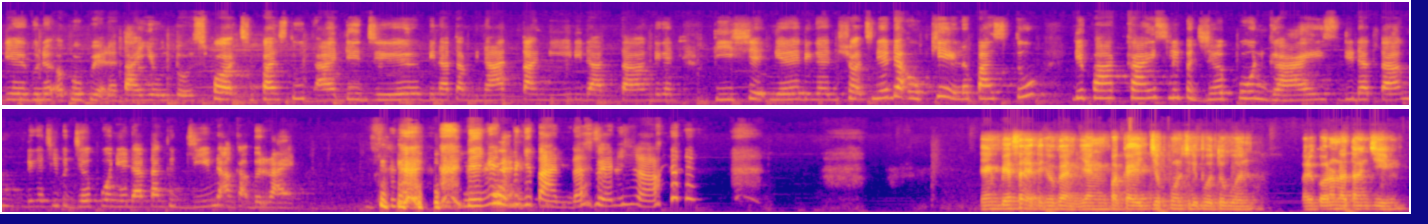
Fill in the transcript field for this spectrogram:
dia guna appropriate attire untuk sports. Lepas tu ada je binatang-binatang ni dia datang dengan t-shirtnya dengan shortsnya dah okey. Lepas tu dia pakai slipper Jepun guys. Dia datang dengan slipper Jepun dia datang ke gym nak angkat berat. Dia ingat dia pergi tandas kan Nisha. Yang biasa saya tengok kan yang pakai Jepun seliput tu pun mereka orang datang gym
